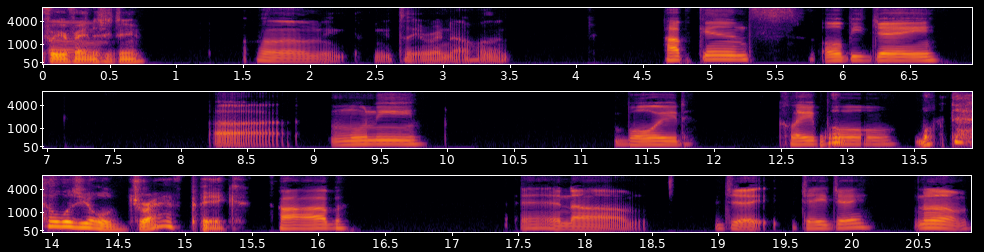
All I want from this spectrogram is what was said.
For your fantasy Um, team? Hold on, let me, let me tell you right now. Hold on. Hopkins, OBJ, uh Mooney, Boyd, Claypool, What the hell was your draft pick? Cobb, and um J JJ. No, no.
